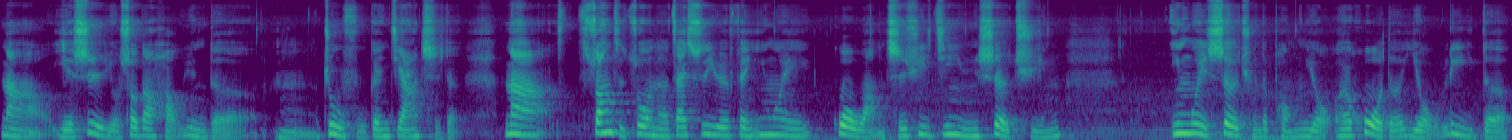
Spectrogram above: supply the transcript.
那也是有受到好运的嗯祝福跟加持的。那双子座呢，在四月份因为过往持续经营社群，因为社群的朋友而获得有利的。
